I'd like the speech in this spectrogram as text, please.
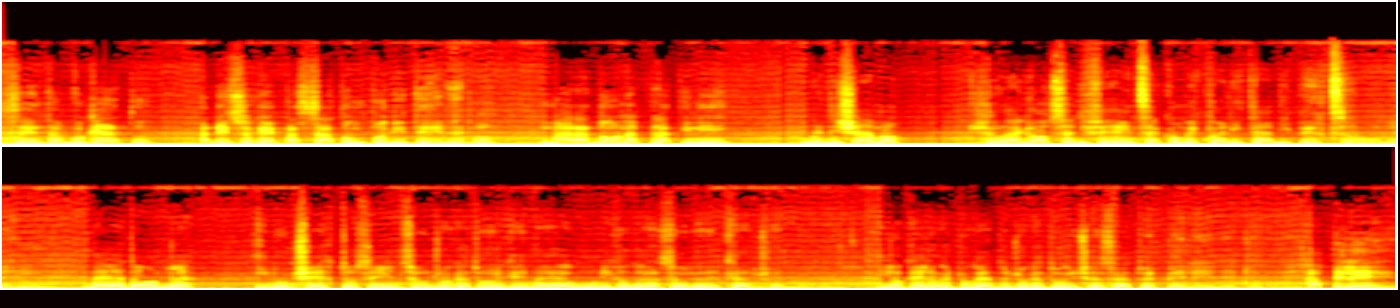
Senta, avvocato, adesso che è passato un po' di tempo, Maradona e Platini? Beh, diciamo c'è una grossa differenza come qualità di persone. Maradona in un certo senso è un giocatore che rimarrà unico nella storia del calcio al mondo. Io credo che il più grande giocatore che c'è stato è Pelé, detto qui. A Pelé?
